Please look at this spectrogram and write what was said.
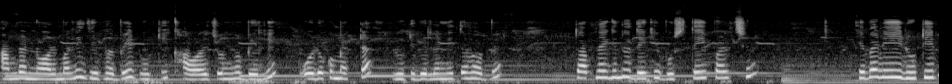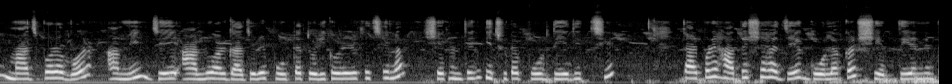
আমরা নর্মালি যেভাবে রুটি খাওয়ার জন্য বেলি, ওইরকম একটা রুটি বেলে নিতে হবে। তো আপনারা কিন্তু দেখে বুঝতেই পারছেন এবার এই রুটির মাঝ বরাবর আমি যে আলু আর গাজরের পুরটা তৈরি করে রেখেছিলাম, সেখান থেকে কিছুটা পুর দিয়ে দিচ্ছি। তারপরে হাতের সাহায্যে গোলাকার শেপ দিয়ে নেব।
